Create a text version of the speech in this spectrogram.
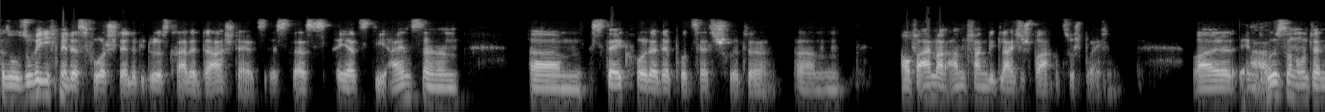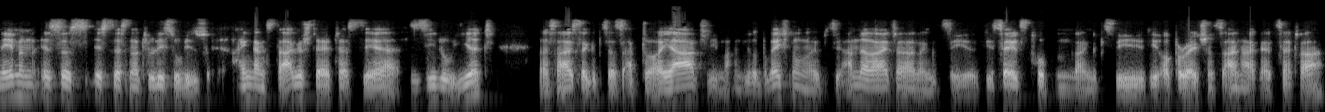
also so wie ich mir das vorstelle, wie du das gerade darstellst, ist, dass jetzt die einzelnen ähm, Stakeholder der Prozessschritte ähm, auf einmal anfangen, die gleiche Sprache zu sprechen. Weil in ja. größeren Unternehmen ist es, ist es natürlich, so wie du es eingangs dargestellt hast, sehr siluiert. Das heißt, da gibt es das Aktuariat, die machen ihre Berechnungen, dann gibt es die Underwriter, dann gibt es die, die Sales-Truppen, dann gibt es die, die Operations-Einheiten etc.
